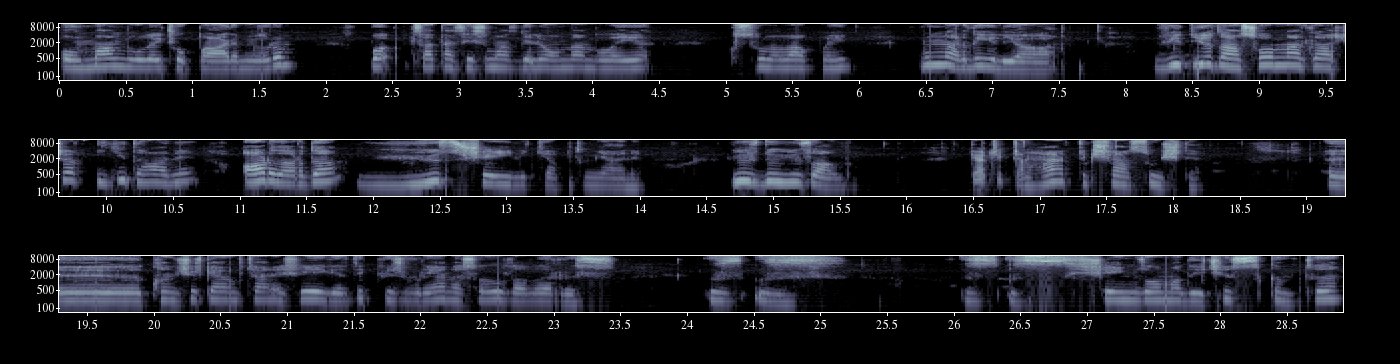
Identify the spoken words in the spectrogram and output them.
Ondan dolayı çok bağıramıyorum. Bu, zaten sesim az geliyor ondan dolayı kusuruma bakmayın. Bunlar değil ya. Videodan sonra arkadaşlar iki tane ard arda 100 şeylik yaptım yani. Yüzde yüz aldım. Gerçekten hayattaki şansım işte. Ee, konuşurken bir tane şeye girdik. Yüz buraya nasıl alırız? Iz iz. Iz iz. Şeyimiz olmadığı için sıkıntı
